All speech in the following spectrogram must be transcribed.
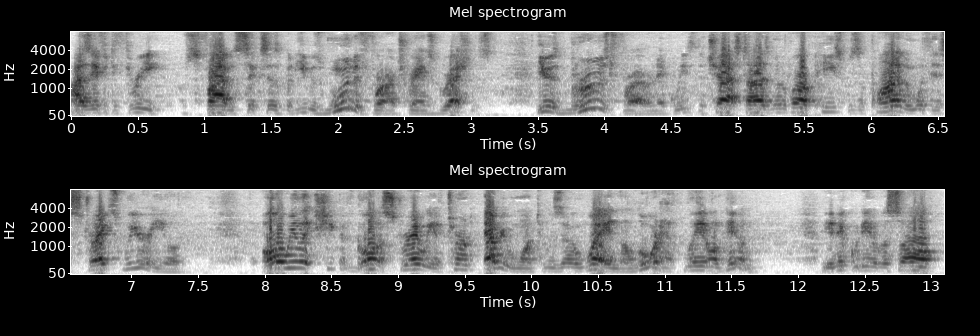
Isaiah 53, verse 5 and 6 says, But he was wounded for our transgressions. He was bruised for our iniquities. The chastisement of our peace was upon him, and with his stripes we are healed. All we like sheep have gone astray. We have turned everyone to his own way, and the Lord hath laid on him the iniquity of us all.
